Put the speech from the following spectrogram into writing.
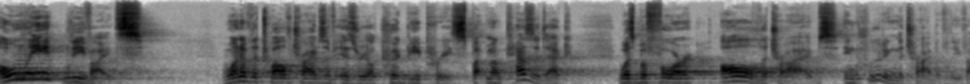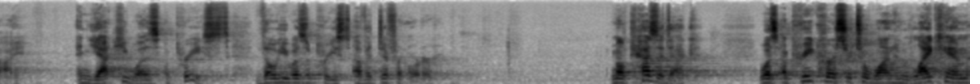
Only Levites, one of the 12 tribes of Israel, could be priests, but Melchizedek was before all the tribes, including the tribe of Levi. And yet he was a priest, though he was a priest of a different order. Melchizedek was a precursor to one who, like him,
